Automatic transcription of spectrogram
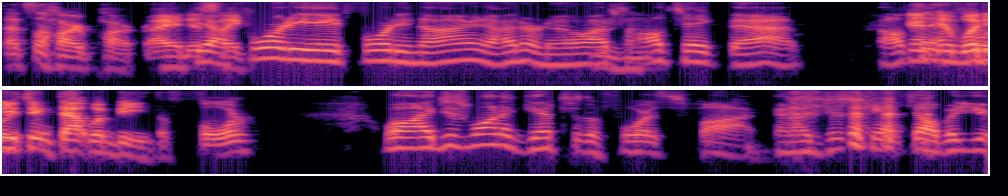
that's the hard part, right? It's yeah, like, 48, 49. I don't know. I'll, Mhm. I'll take that. I'll and, take and what do you think that would be? The four? Well, I just want to get to the fourth spot, and I just can't tell. But you,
